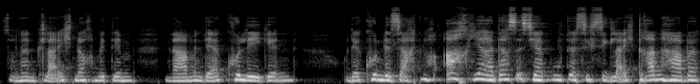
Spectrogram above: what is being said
sondern gleich noch mit dem Namen der Kollegin. Und der Kunde sagt noch, ach ja, das ist ja gut, dass ich Sie gleich dran habe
